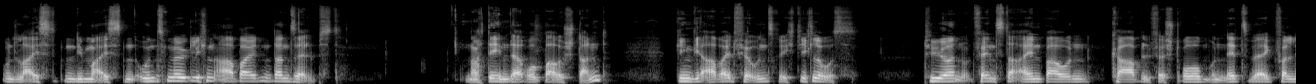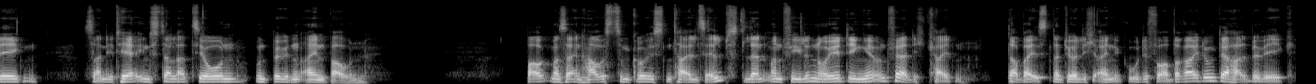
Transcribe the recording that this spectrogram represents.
und leisteten die meisten uns möglichen Arbeiten dann selbst. Nachdem der Rohbau stand, ging die Arbeit für uns richtig los. Türen und Fenster einbauen, Kabel für Strom und Netzwerk verlegen, Sanitärinstallation und Böden einbauen. Baut man sein Haus zum größten Teil selbst, lernt man viele neue Dinge und Fertigkeiten. Dabei ist natürlich eine gute Vorbereitung der halbe Weg.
